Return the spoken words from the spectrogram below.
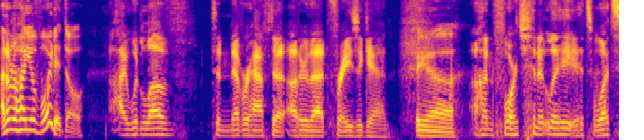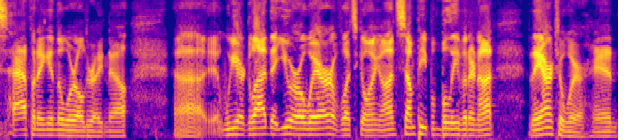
I don't know how you avoid it though. I would love to never have to utter that phrase again. Yeah. Unfortunately, it's what's happening in the world right now. Uh, we are glad that you are aware of what's going on. Some people, believe it or not, they aren't aware, and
